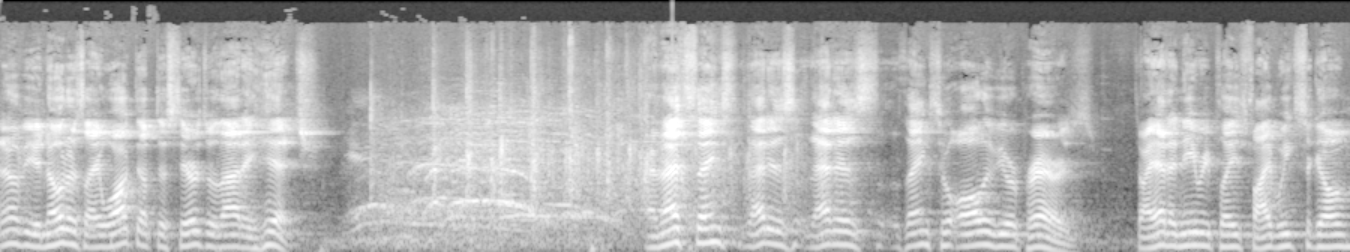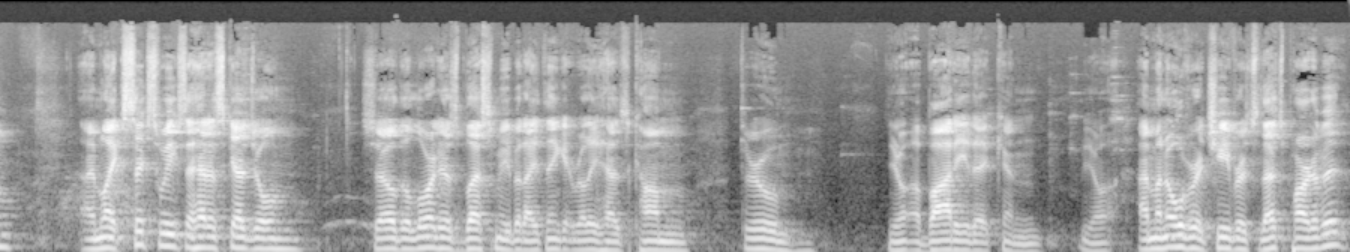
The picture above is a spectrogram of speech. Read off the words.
I don't know if you noticed, I walked up the stairs without a hitch. And that's thanks, that is, that is thanks to all of your prayers. So I had a knee replaced five weeks ago. I'm like six weeks ahead of schedule. So the Lord has blessed me, but I think it really has come through, you know, a body that can, you know, I'm an overachiever, so that's part of it.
